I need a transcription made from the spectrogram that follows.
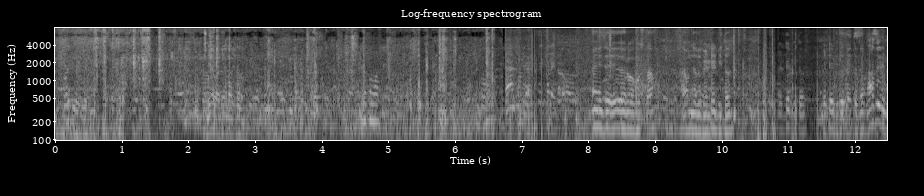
সমস্যা নেই দেখুন একটু দেখুন তোমার এটা তোমার এই যে এই হলো অবস্থা এখন যাবে বেল্টের ভিতর বেল্টের ভিতর বেল্টের ভিতর যাইতেছে আসেন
